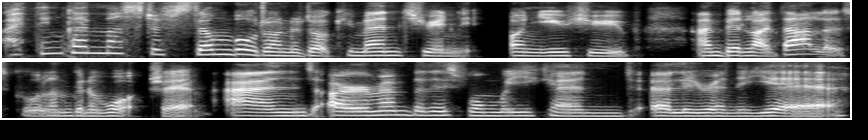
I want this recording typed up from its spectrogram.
I think I must have stumbled on a documentary in, on YouTube and been like, that looks cool. I'm going to watch it. And I remember this one weekend earlier in the year.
